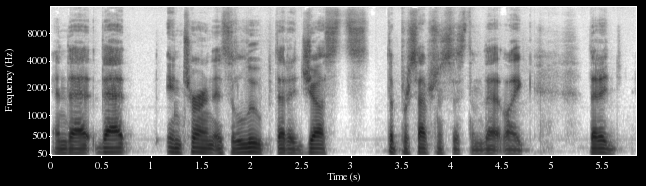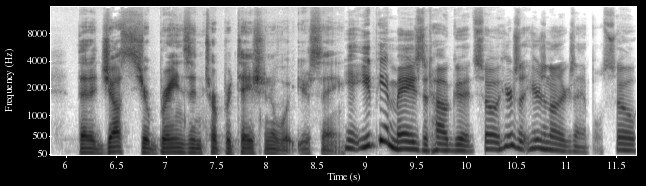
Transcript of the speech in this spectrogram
and that that in turn is a loop that adjusts the perception system. That like that ad, that adjusts your brain's interpretation of what you're seeing. Yeah, you'd be amazed at how good. So here's a, here's another example. So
